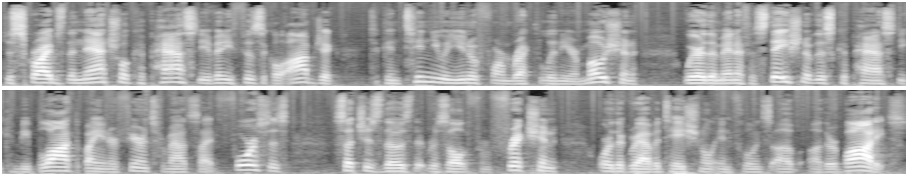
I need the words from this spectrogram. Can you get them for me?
describes the natural capacity of any physical object to continue in uniform rectilinear motion, where the manifestation of this capacity can be blocked by interference from outside forces, such as those that result from friction or the gravitational influence of other bodies.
